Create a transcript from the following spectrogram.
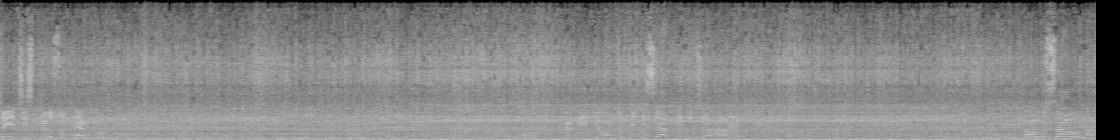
30 з плюсом, певно. кабіні он до 50 досягає. Знову сауна.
